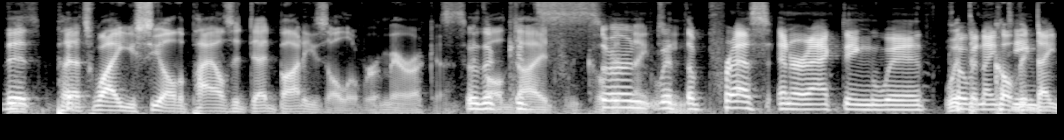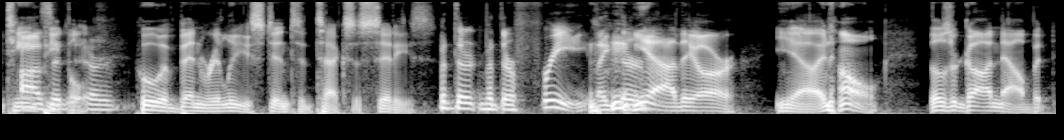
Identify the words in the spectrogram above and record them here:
that that's why you see all the piles of dead bodies all over America. so they're all died from COVID concerned nineteen. with the press interacting with with COVID the nineteen COVID nineteen people or, who have been released into Texas cities. but they're but they're free. Like they're yeah, they are. Yeah, I know. Those are gone now, but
